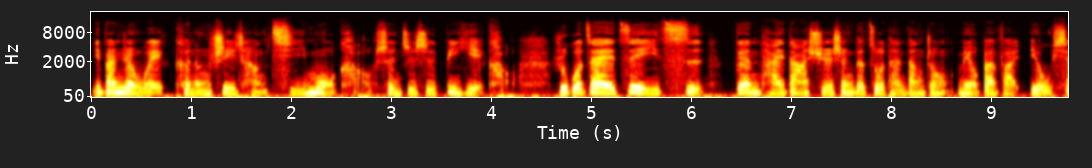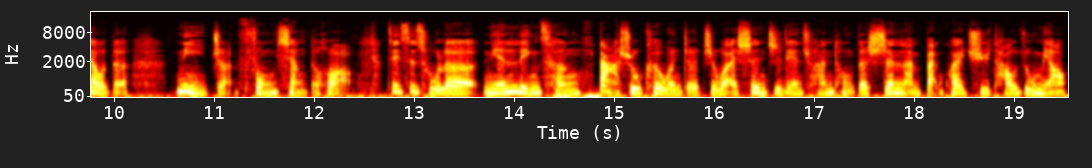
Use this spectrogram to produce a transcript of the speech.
一般认为可能是一场期末考，甚至是毕业考。如果在这一次跟台大学生的座谈当中没有办法有效的逆转风向的话，这次除了年龄层大叔柯文哲之外，甚至连传统的深蓝板块区桃竹苗。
